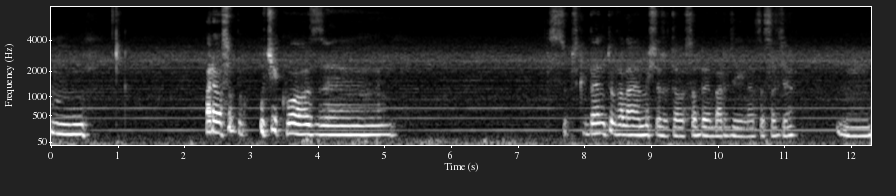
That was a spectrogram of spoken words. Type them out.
Mm. Parę osób uciekło z subskrybentów, ale myślę, że to osoby bardziej na zasadzie mm,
